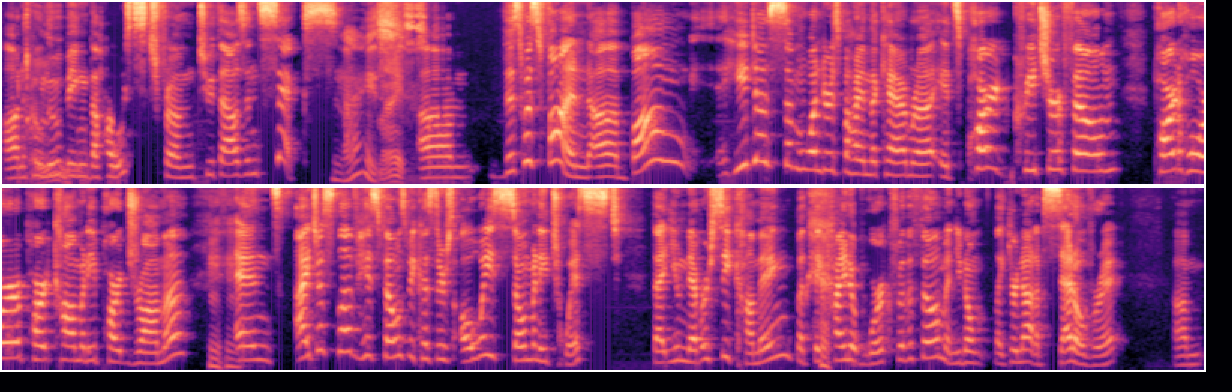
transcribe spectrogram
on Hulu, Ooh. being the host from 2006. nice. Nice. Um, this was fun. Uh, Bong, he does some wonders behind the camera. It's part creature film, part horror, part comedy, part drama. Mhm. And I just love his films because there's always so many twists that you never see coming, but they kind of work for the film and you don't like you're not upset over it. Um,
